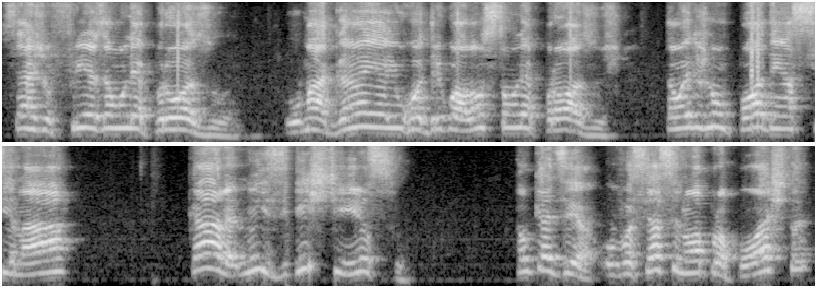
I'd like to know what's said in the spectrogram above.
Sérgio Frias é um leproso. O Maganha e o Rodrigo Alonso são leprosos. Então eles não podem assinar. Cara, não existe isso. Então, quer dizer, você assinou a proposta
